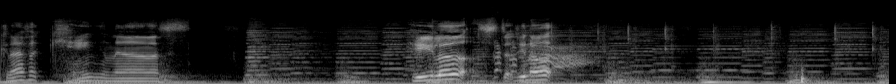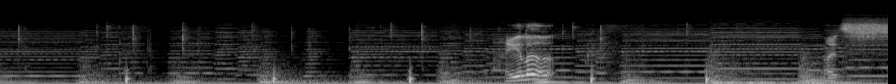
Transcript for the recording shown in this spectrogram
Can I have a king? No, that's healer. Do you know what? Healer. Let's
